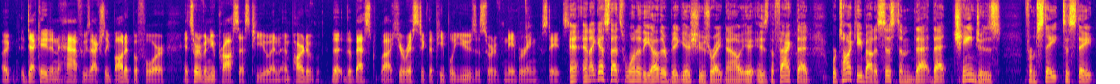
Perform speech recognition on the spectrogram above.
a decade and a half who's actually bought it before, it's sort of a new process to you. And, and part of the, the best uh, heuristic that people use is sort of neighboring states. And, and I guess that's one of the other big issues right now i- is the fact that we're talking about a system that that changes from state to state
